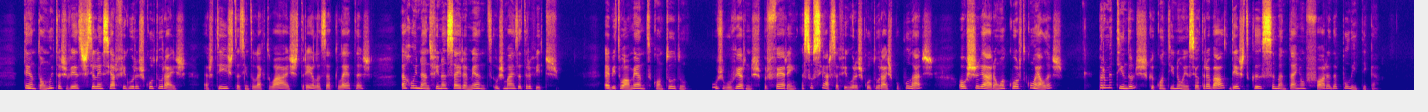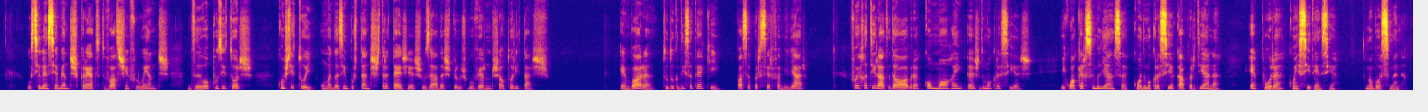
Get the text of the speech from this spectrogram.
tentam muitas vezes silenciar figuras culturais, artistas, intelectuais, estrelas, atletas, arruinando financeiramente os mais atrevidos. Habitualmente, contudo, os governos preferem associar-se a figuras culturais populares ou chegar a um acordo com elas permitindo-lhes que continuem o seu trabalho desde que se mantenham fora da política. O silenciamento discreto de vozes influentes de opositores constitui uma das importantes estratégias usadas pelos governos autoritários. Embora tudo o que disse até aqui possa parecer familiar, foi retirado da obra Como Morrem as Democracias, e qualquer semelhança com a democracia cabo-verdiana é pura coincidência. Uma boa semana.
